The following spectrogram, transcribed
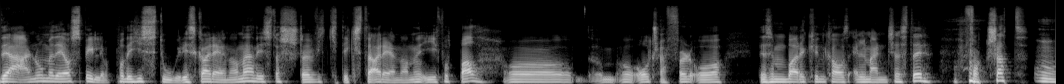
det er noe med det å spille på de historiske arenaene, de største viktigste arenaene i fotball. Og, og Old Trafford og det som bare kun kalles El Manchester, fortsatt. Mm.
